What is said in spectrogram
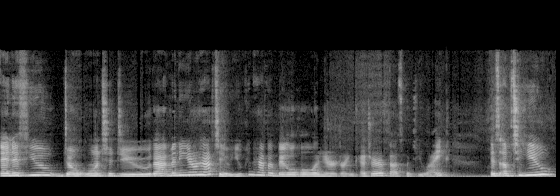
And if you don't want to do that many, you don't have to. You can have a big old hole in your dream catcher if that's what you like. It's up to you.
